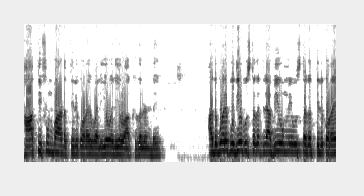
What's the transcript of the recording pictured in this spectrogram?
ഹാത്തിഫും പാഠത്തിൽ കുറേ വലിയ വലിയ വാക്കുകളുണ്ട്. അതുപോലെ പുതിയ പുസ്തകത്തിൽ അബി ഉമ്മി പുസ്തകത്തിൽ കുറേ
